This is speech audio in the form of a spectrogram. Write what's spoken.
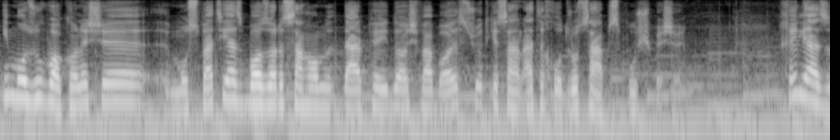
این موضوع واکنش مثبتی از بازار سهام در پی داشت و باعث شد که صنعت خودرو سبز پوش بشه. خیلی از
